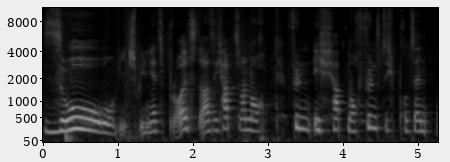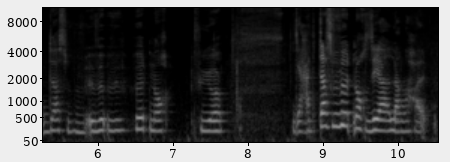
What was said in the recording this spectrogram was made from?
So, wir spielen jetzt Brawl Stars. Ich habe zwar noch, ich habe noch 50%. Das wird noch für, ja, das wird noch sehr lange halten.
